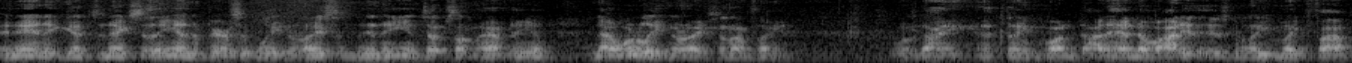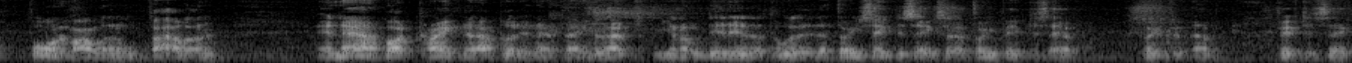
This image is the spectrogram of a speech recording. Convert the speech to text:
And then it gets the next to the end, and Pearson's leading the race, and then he ends up, something happened to him. Now we're leading the race, and I'm thinking, well, dang, that thing, what, I had no idea that it was gonna even make five, four hundred mile, let alone five hundred. And now, what crank did I put in that thing? Did I, you know, did it, a- was it a three sixty-six or a three fifty-seven? Three uh, fifty-six.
